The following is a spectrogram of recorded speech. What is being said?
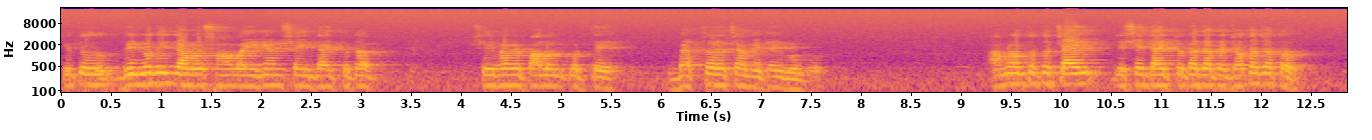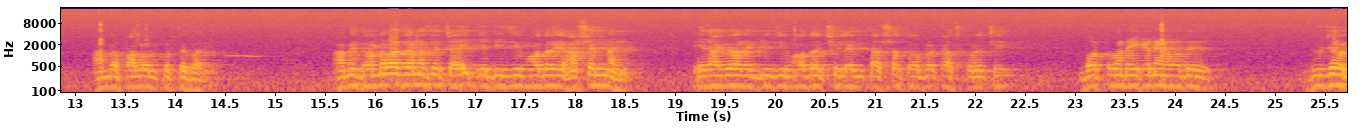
কিন্তু দীর্ঘদিন যাব সমবায় ইউনিয়ন সেই দায়িত্বটা সেইভাবে পালন করতে ব্যর্থ হয়েছে, আমি এটাই বলব। আমরা অন্তত চাই যে সেই দায়িত্বটা যাতে যথাযথ আমরা পালন করতে পারি। আমি ধন্যবাদ জানাতে চাই যে ডিজি মহোদয় আসেন নাই। এর আগে অনেক ডিজি মহোদয় ছিলেন, তার সাথে আমরা কাজ করেছি। বর্তমানে এখানে আমাদের দুজন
